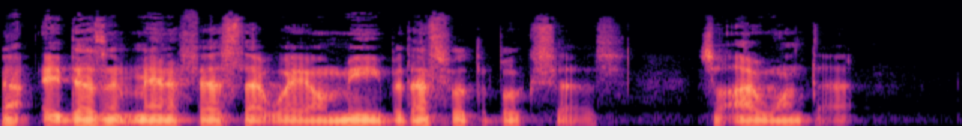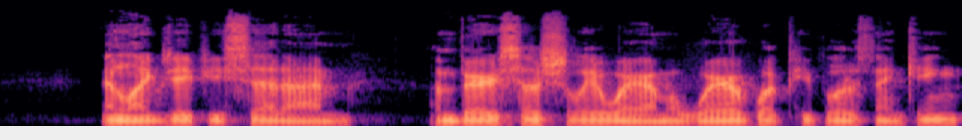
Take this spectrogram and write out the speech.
Now, it doesn't manifest that way on me, but that's what the book says. So I want that. And like JP said, I'm I'm very socially aware. I'm aware of what people are thinking,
